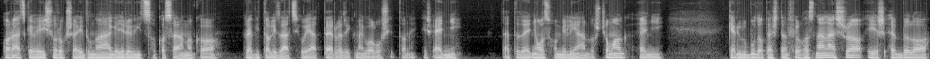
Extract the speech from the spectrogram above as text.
a Ráckevei Soroksági Dunaág egy rövid szakaszának a revitalizációját tervezik megvalósítani, és ennyi. Tehát ez egy 80 milliárdos csomag, ennyi kerül Budapesten felhasználásra, és ebből a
